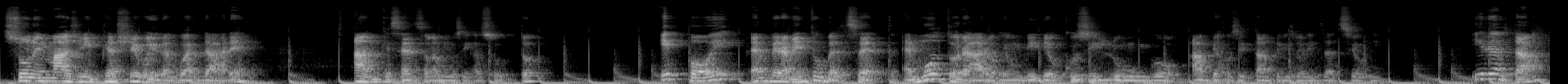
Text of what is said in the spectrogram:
Sono immagini piacevoli da guardare, anche senza la musica sotto, e poi è veramente un bel set. È molto raro che un video così lungo abbia così tante visualizzazioni. In realtà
